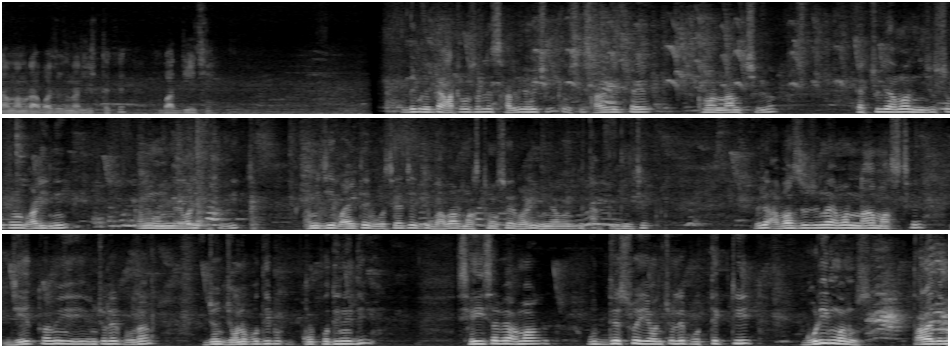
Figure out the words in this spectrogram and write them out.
নাম আমরা আবাস যোজনা লিস্ট থেকে বাদ দিয়েছি। দেখুন, এটা আঠেরো সালে সার্ভে হয়েছিল, তো সেই সার্ভেতে আমার নাম ছিল। অ্যাকচুয়ালি আমার নিজস্ব কোনো বাড়ি নেই, আমি অন্যের বাড়ি থাকি। আমি যে বাড়িটায় বসে আছি এটি বাবার মাস্টারমশাইয়ের বাড়ি, উনি আমাকে থাকতে দিয়েছে। আবাস যোজনায় আমার নাম আসছে। যেহেতু আমি এই অঞ্চলের প্রধান একজন জনপ্রতি প্রতিনিধি। সেই হিসাবে আমার উদ্দেশ্য এই অঞ্চলের প্রত্যেকটি গরিব মানুষ, তারা যেন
